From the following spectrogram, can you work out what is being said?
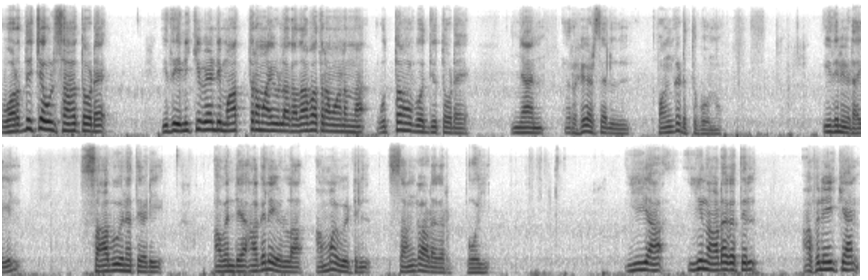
വർദ്ധിച്ച ഉത്സാഹത്തോടെ ഇത് എനിക്ക് വേണ്ടി മാത്രമായുള്ള കഥാപാത്രമാണെന്ന ഉത്തമ ബോധ്യത്തോടെ ഞാൻ റിഹേഴ്സലിൽ പങ്കെടുത്തു പോന്നു. ഇതിനിടയിൽ സാബുവിനെ തേടി അവന്റെ അകലെയുള്ള അമ്മ വീട്ടിൽ സംഘാടകർ പോയി. ഈ ഈ നാടകത്തിൽ അഭിനയിക്കാൻ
